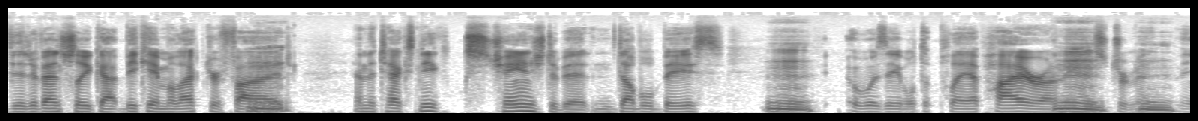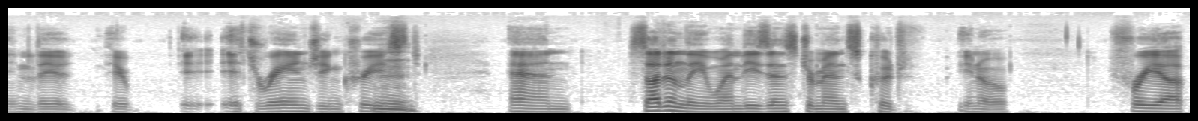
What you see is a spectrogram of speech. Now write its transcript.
that eventually got became electrified, and the techniques changed a bit, and double bass Mm. was able to play up higher on the Mm, instrument, and they, they its range increased, and suddenly when these instruments could, you know, free up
